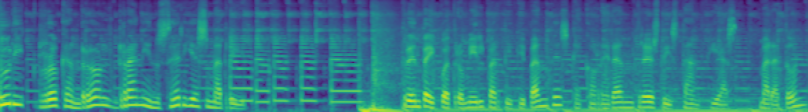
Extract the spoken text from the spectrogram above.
Zurich Rock and Roll Running Series Madrid. 34.000 participantes que correrán tres distancias, maratón,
